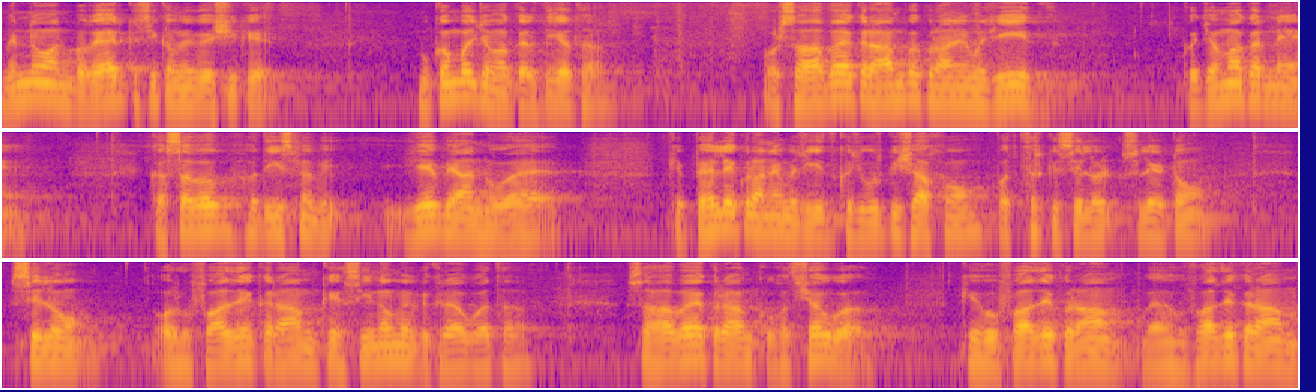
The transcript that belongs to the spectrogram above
منوان بغیر کسی کمی بیشی کے مکمل جمع کر دیا تھا اور صحابہ کرام کا قرآن مجید کو جمع کرنے کا سبب حدیث میں بھی یہ بیان ہوا ہے کہ پہلے قرآن مجید کھجور کی شاخوں، پتھر کی سلیٹوں، سلوں اور حفاظ کرام کے سینوں میں بکھرا ہوا تھا۔ صحابہ کرام کو خدشہ ہوا کہ حفاظ کرام حفاظ کرام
